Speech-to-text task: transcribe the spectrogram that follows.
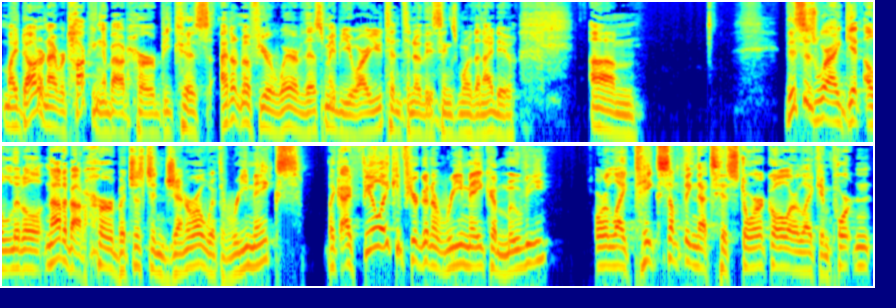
my daughter and I were talking about her because I don't know if you're aware of this. Maybe you are. You tend to know these things more than I do. Um, this is where I get a little not about her, but just in general with remakes. Like I feel like if you're going to remake a movie or like take something that's historical or like important,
